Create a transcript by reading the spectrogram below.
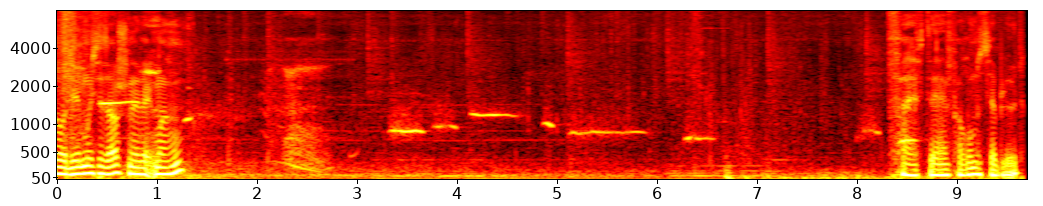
So, den muss ich jetzt auch schnell wegmachen. Pfeift der einfach rum, ist der blöd.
